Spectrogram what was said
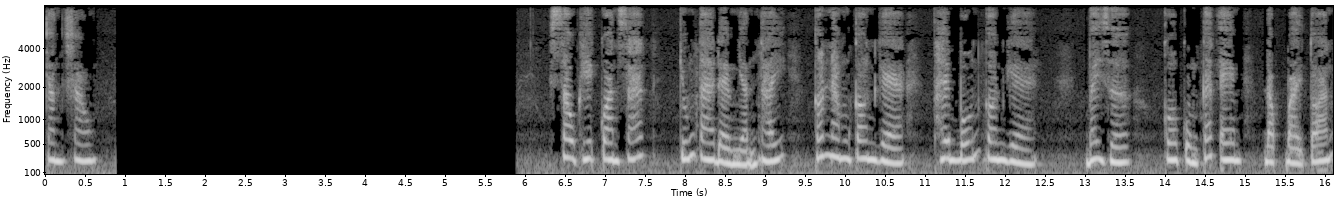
tranh sau. Sau khi quan sát, chúng ta đều nhận thấy có 5 con gà thêm 4 con gà. Bây giờ, cô cùng các em đọc bài toán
